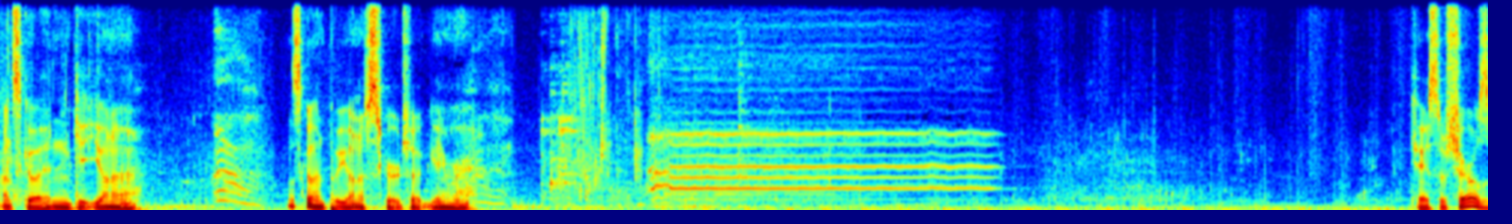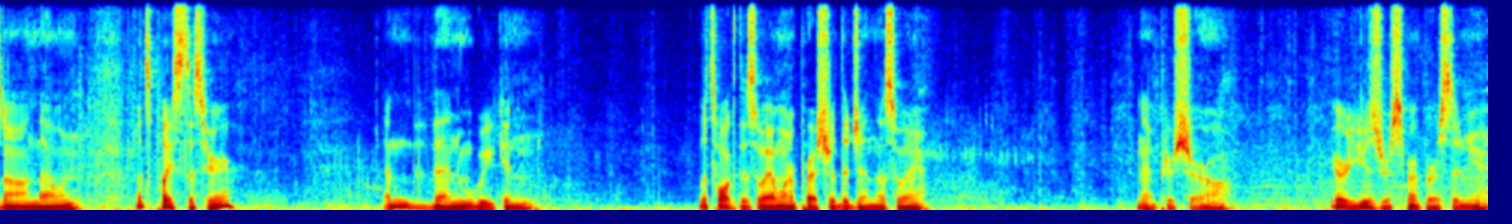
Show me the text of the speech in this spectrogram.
Let's go ahead and get you on a. Let's go ahead and put you on a Scourge Hook, gamer. Okay, so Cheryl's not on that one. Let's place this here. And then we can... Let's walk this way. I want to pressure the gen this way. Yeah, for sure. You already used your sprint burst, didn't you?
